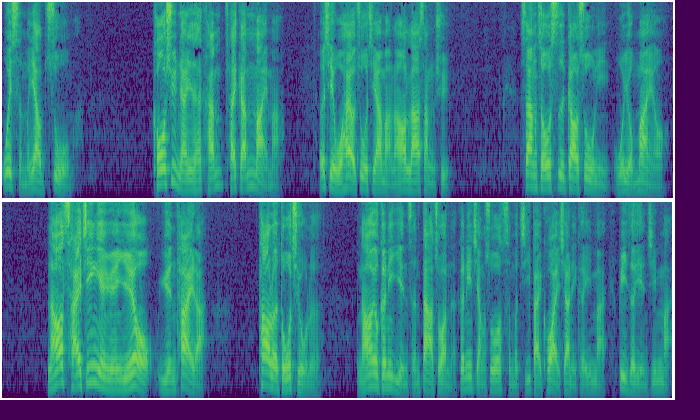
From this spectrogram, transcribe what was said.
为什么要做嘛。扣讯来你才敢才敢买嘛，而且我还有做加嘛，然后拉上去。上周四告诉你我有卖哦。然后财经演员也有元泰啦，套了多久了？然后又跟你演成大赚了，跟你讲说什么几百块以下你可以买，闭着眼睛买，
